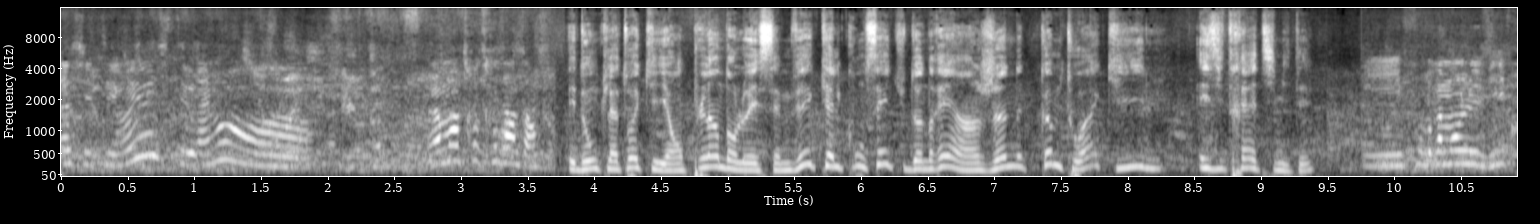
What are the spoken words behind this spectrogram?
ah, c'était, oui, c'était vraiment, vraiment très très intense. Et donc là, toi qui es en plein dans le SMV, quel conseil tu donnerais à un jeune comme toi qui hésiterait à t'imiter? Il faut vraiment le vivre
